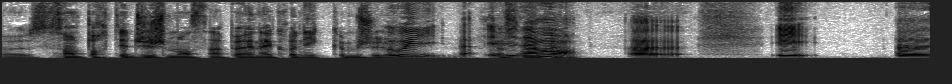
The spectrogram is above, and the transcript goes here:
Euh, sans porter de jugement, c'est un peu anachronique comme je. Oui, bah, évidemment. Euh, et euh,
